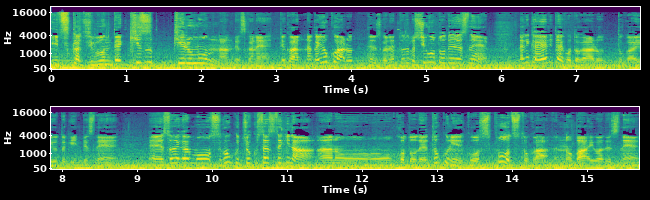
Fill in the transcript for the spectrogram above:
いつか自分で気づけるもんなんですかね？っていうか、なんかよくあるっていうんですかね、例えば仕事でですね、何かやりたいことがあるとかいう時にですね、えー、それがもうすごく直接的な、あのー、ことで、特にこうスポーツとかの場合はですね、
